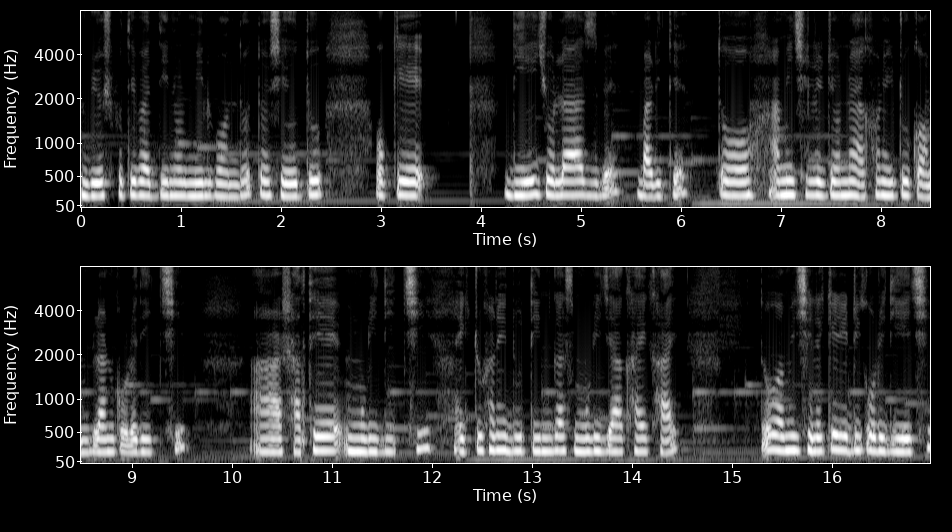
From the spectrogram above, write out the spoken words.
বৃহস্পতিবার দিন ওর মিল বন্ধ। তো সেহেতু ওকে দিয়েই চলে আসবে বাড়িতে। তো আমি ছেলের জন্য এখন একটু কমপ্লান করে দিচ্ছি আর সাথে মুড়ি দিচ্ছি। একটুখানি দু তিন গাছ মুড়ি যা খায় খায়। তো আমি ছেলেকে রেডি করে দিয়েছি।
